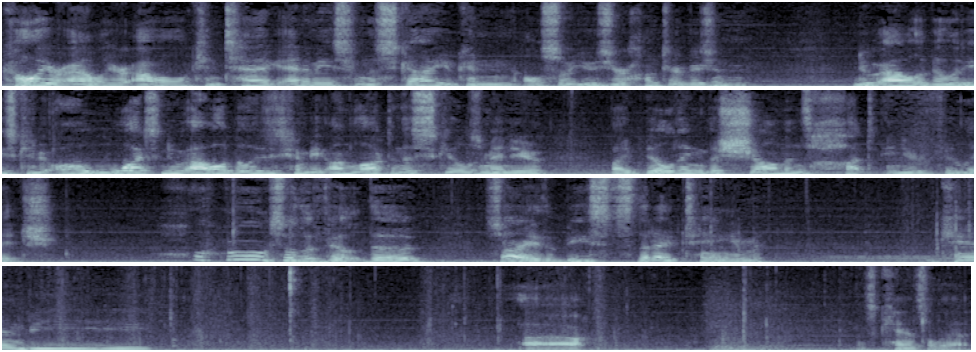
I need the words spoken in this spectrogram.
Call your owl. Your owl can tag enemies from the sky. You can also use your hunter vision. New owl abilities can be. Oh, what? New owl abilities can be unlocked in the skills menu by building the shaman's hut in your village. Oh, so the the sorry, the beasts that I tame can be uh let's cancel that.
